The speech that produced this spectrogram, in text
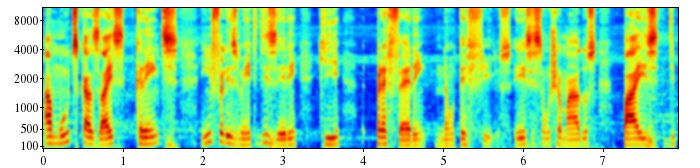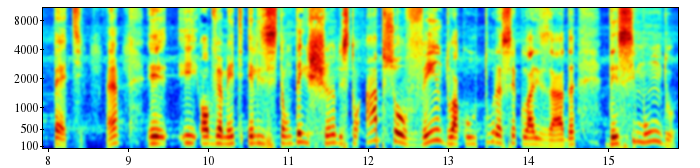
a muitos casais crentes, infelizmente, dizerem que preferem não ter filhos. Esses são chamados pais de pet. Né? E, e, obviamente, eles estão deixando, estão absolvendo a cultura secularizada desse mundo,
